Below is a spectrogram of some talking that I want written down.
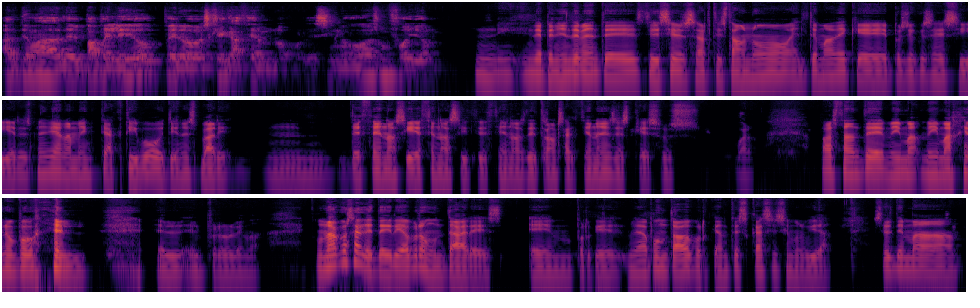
al tema del papeleo, pero es que hay que hacerlo, porque si no es un follón. Independientemente de si eres artista o no, el tema de que, pues yo qué sé, si eres medianamente activo y tienes mm, decenas y decenas y decenas de transacciones, es que eso es, bueno, bastante, me, imagino un poco el, problema. Una cosa que te quería preguntar es, em, porque me he apuntado porque antes casi se me olvida, es el tema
